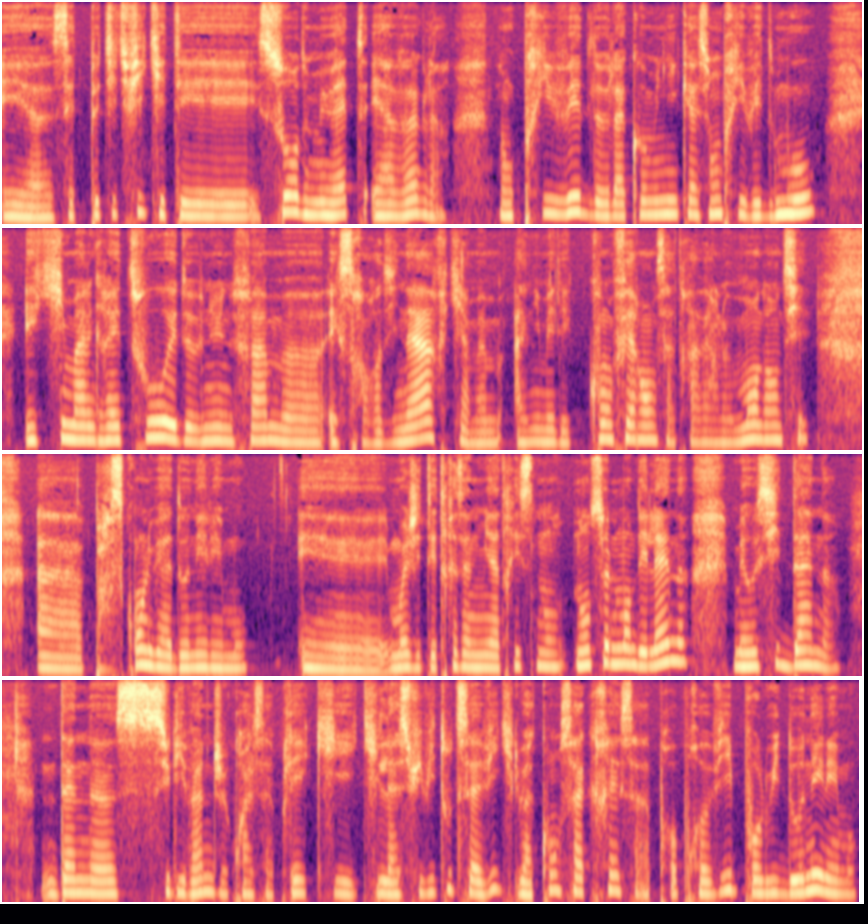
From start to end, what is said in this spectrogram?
Et cette petite fille qui était sourde, muette et aveugle, donc privée de la communication, privée de mots, et qui malgré tout est devenue une femme extraordinaire qui a même animé des conférences à travers le monde entier, euh, parce qu'on lui a donné les mots. Et moi, j'étais très admiratrice non, non seulement d'Hélène, mais aussi d'Anne. d'Anne Sullivan, je crois, elle s'appelait, qui, qui l'a suivi toute sa vie, qui lui a consacré sa propre vie pour lui donner les mots.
